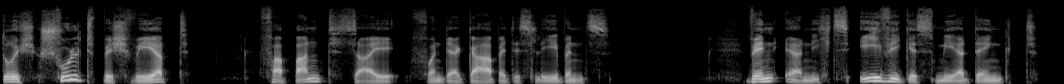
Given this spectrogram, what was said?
durch Schuld beschwert verbannt sei von der Gabe des Lebens, wenn er nichts Ewiges mehr denkt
